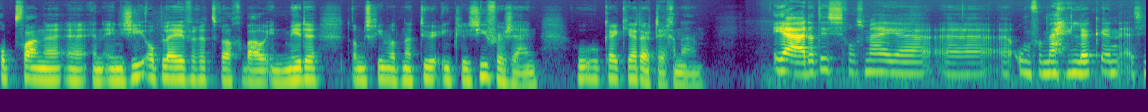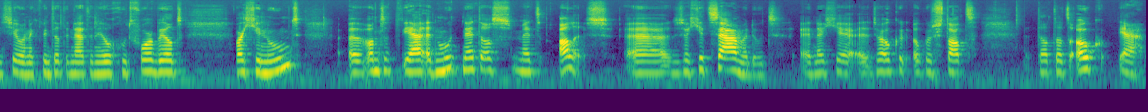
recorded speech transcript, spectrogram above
opvangen eh, en energie opleveren, terwijl gebouwen in het midden dan misschien wat natuurinclusiever zijn. Hoe, hoe kijk jij daar tegenaan? Ja, dat is volgens mij uh, uh, onvermijdelijk en essentieel. En ik vind dat inderdaad een heel goed voorbeeld wat je noemt. Want het, ja, het moet net als met alles. dus dat je het samen doet. En dat je het ook, ook een stad, dat dat ook ja,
